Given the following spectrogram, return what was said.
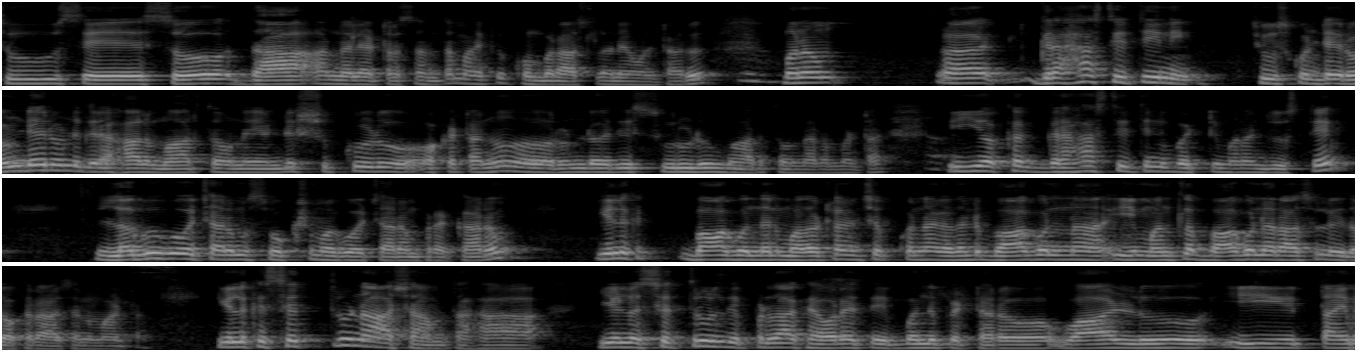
సు సే సో దా అన్న లెటర్స్ అంతా మనకి కుంభరాశిలోనే ఉంటారు. మనం ఆ, గ్రహ స్థితిని చూసుకుంటే రెండే రెండు గ్రహాలు మారుతూ ఉన్నాయండి. శుక్రుడు ఒకటను రెండోది సూర్యుడు మారుతున్నారు అనమాట ఈ యొక్క గ్రహ స్థితిని బట్టి మనం చూస్తే లఘు గోచారం సూక్ష్మ గోచారం ప్రకారం వీళ్ళకి బాగుందని మొదట్లో నేను చెప్పుకున్నా కదండి బాగున్న ఈ మంత్లో బాగున్న రాసులు ఇది ఒక రాశి అనమాట వీళ్ళకి శత్రునాశాంత వీళ్ళ శత్రువులు ఇప్పటిదాకా ఎవరైతే ఇబ్బంది పెట్టారో వాళ్ళు ఈ టైం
